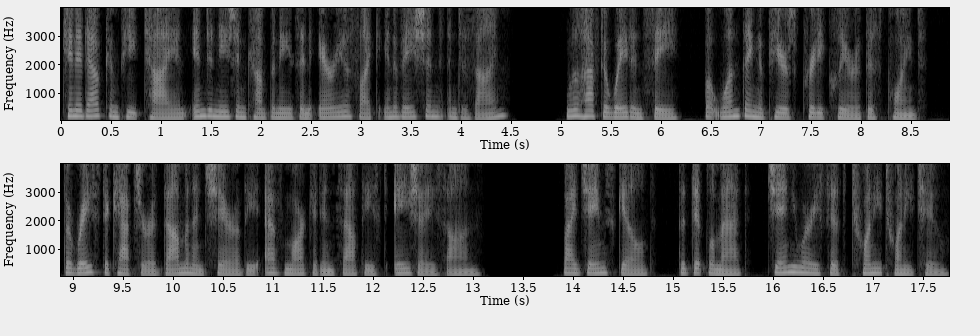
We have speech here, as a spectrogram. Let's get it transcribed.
Can it outcompete Thai and Indonesian companies in areas like innovation and design? We'll have to wait and see, but one thing appears pretty clear at this point the race to capture a dominant share of the EV market in Southeast Asia is on. By James Guild, The Diplomat, January 5, 2022.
